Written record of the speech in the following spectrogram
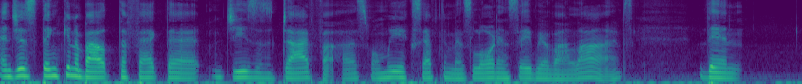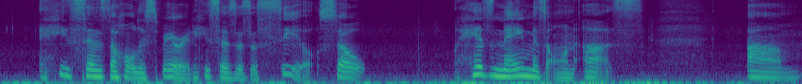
And just thinking about the fact that Jesus died for us when we accept him as Lord and Savior of our lives, then he sends the Holy Spirit. He says it's a seal. So his name is on us. Um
